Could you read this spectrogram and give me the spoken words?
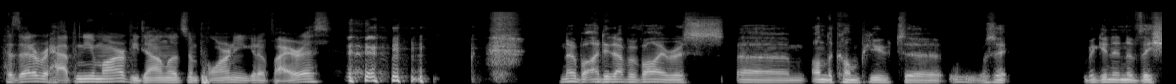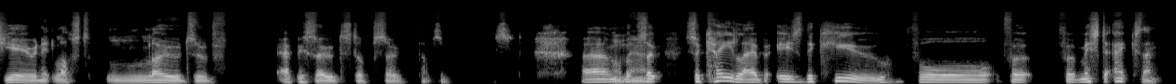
Has that ever happened to you, Marv? If you download some porn and you get a virus? No, but I did have a virus um, on the computer. Was it beginning of this year, and it lost loads of episode stuff. So that's a. Um, Oh, but so so Kaleb is the cue for for for Mister X then,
